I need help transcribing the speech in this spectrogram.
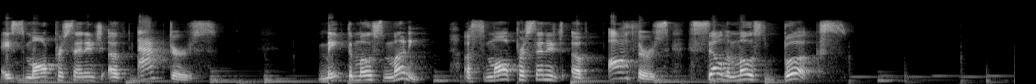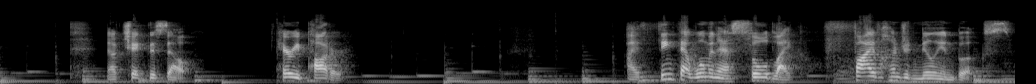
A small percentage of actors make the most money. A small percentage of authors sell the most books. Now, check this out. Harry Potter. I think that woman has sold like 500 million books.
